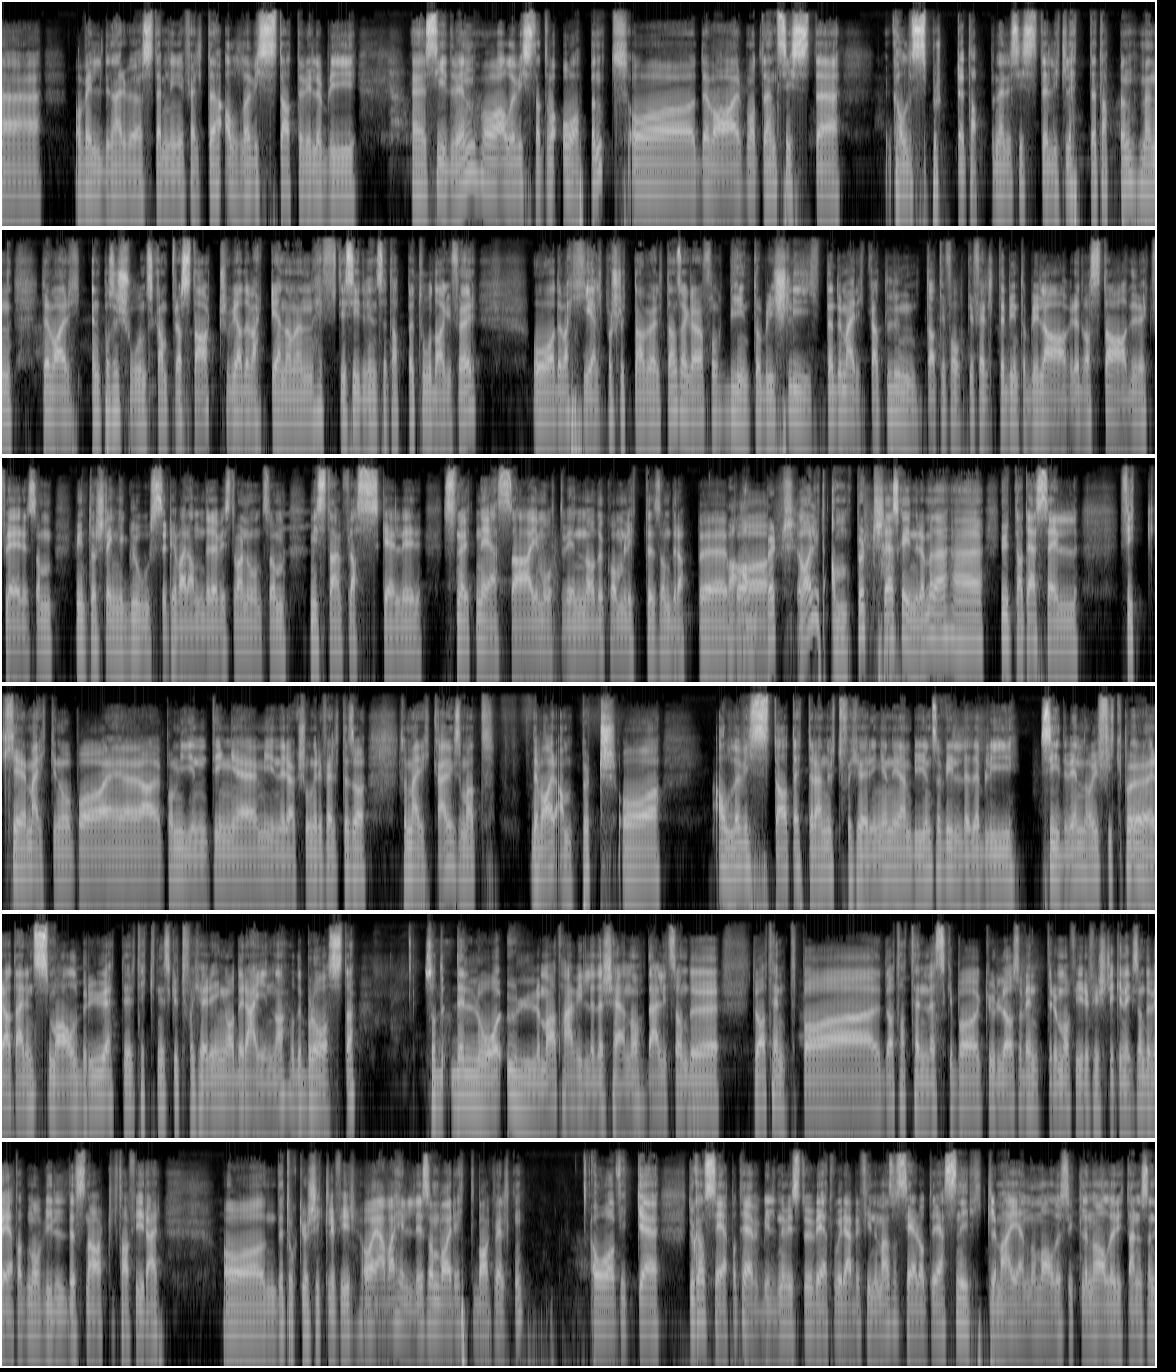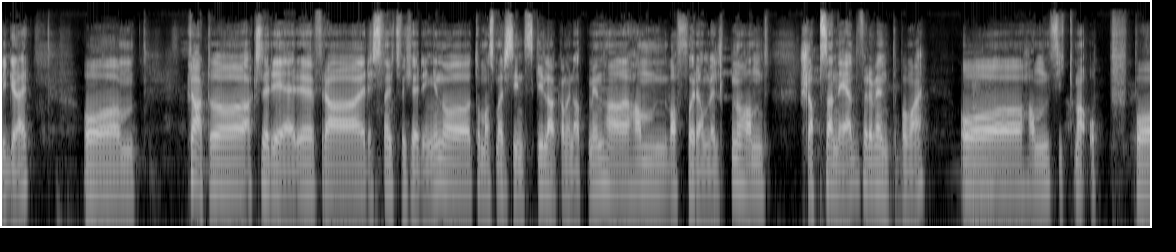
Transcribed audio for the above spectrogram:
og veldig nervøs stemning i feltet. Alle visste at det ville bli eh, sidevind, og alle visste at det var åpent. Og det var på en måte den siste Kall det spurtetappen, eller siste litt lette etappen. Men det var en posisjonskamp fra start. Vi hadde vært gjennom en heftig sidevindsetappe to dager før. Og det var helt på slutten av Vueltaen, så jeg glad at folk begynte å bli slitne. Du merka at lunta til folk i feltet begynte å bli lavere. Det var stadig vekk flere som begynte å slenge gloser til hverandre hvis det var noen som mista en flaske eller snøyt nesa i motvind, og det kom litt som drapp uh, det var på ampert. Det var litt ampert, jeg skal innrømme det. Uh, uten at jeg selv fikk merke noe på, uh, på mine ting, mine reaksjoner i feltet, så, så merka jeg liksom at det var ampert, og alle visste at etter den utforkjøringen i den byen så ville det bli sidevind, og vi fikk på øret at det er en smal bru etter teknisk utforkjøring, og det regna, og det blåste. Så det, det lå ulma at her ville det skje noe. Det er litt sånn du, du har tent på Du har tatt tennvæske på kullet, og så venter du med å fyre fyrstikken, liksom. Du vet at nå vil det snart ta fyr her. Og det tok jo skikkelig fyr. Og jeg var heldig som var rett bak velten. Og fikk eh, Du kan se på TV-bildene hvis du vet hvor jeg befinner meg, så ser du at jeg snirkler meg gjennom alle syklene og alle rytterne som ligger der. Og mm, klarte å akselerere fra resten av utforkjøringen, og Thomas Marsinski, lagkameraten min, han var foran velten, og han slapp seg ned for å vente på meg. Og han fikk meg opp på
